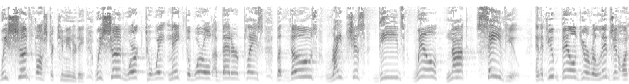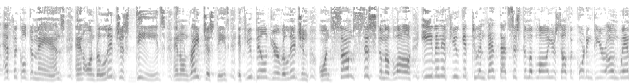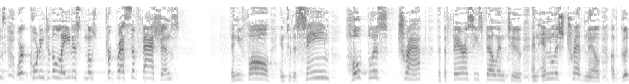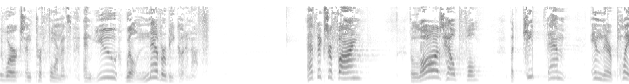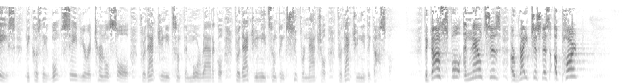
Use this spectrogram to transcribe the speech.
We should foster community. We should work to wait, make the world a better place, but those righteous deeds will not save you. And if you build your religion on ethical demands and on religious deeds and on righteous deeds, if you build your religion on some system of law, even if you get to invent that system of law yourself according to your own whims or according to the latest, most progressive fashions, then you fall into the same hopeless trap that the Pharisees fell into, an endless treadmill of good works and performance, and you will never be good enough. Ethics are fine. The law is helpful, but keep them in their place because they won't save your eternal soul. For that you need something more radical. For that you need something supernatural. For that you need the gospel. The gospel announces a righteousness apart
